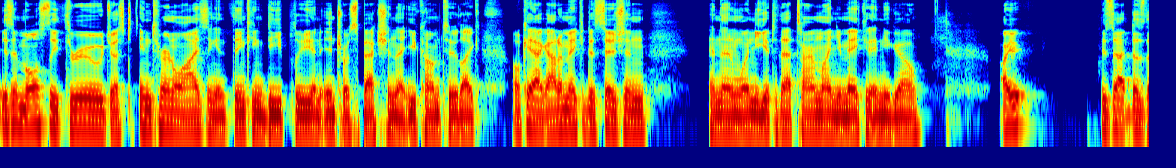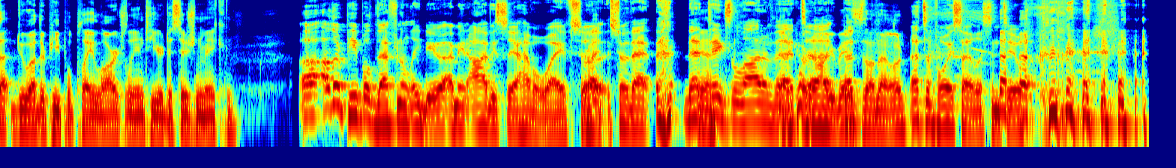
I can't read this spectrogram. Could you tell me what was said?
is it mostly through just internalizing and thinking deeply and introspection that you come to like, okay, I got to make a decision, and then when you get to that timeline, you make it and you go. Are you? Is that does that do other people play largely into your decision making? Uh, other people definitely do. I mean, obviously, I have a wife, so Right. so that that takes a lot of that. cover all uh, your bases that's, on that one. that's a voice I listen to.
